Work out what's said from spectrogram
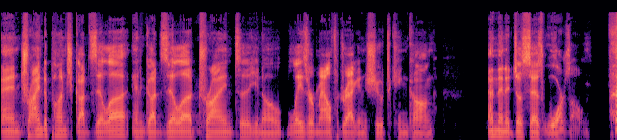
and trying to punch Godzilla and Godzilla trying to, you know, laser mouth dragon shoot King Kong. And then it just says Warzone.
